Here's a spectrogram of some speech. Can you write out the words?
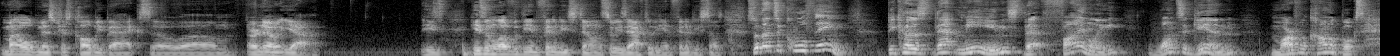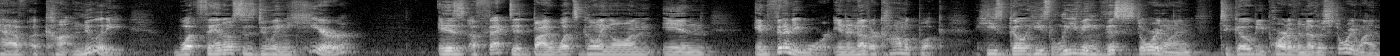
my old mistress called me back, so um, or no, yeah, he's he's in love with the Infinity Stones, so he's after the Infinity Stones. So that's a cool thing because that means that finally, once again, Marvel comic books have a continuity. What Thanos is doing here is affected by what's going on in Infinity War in another comic book. He's go he's leaving this storyline to go be part of another storyline,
